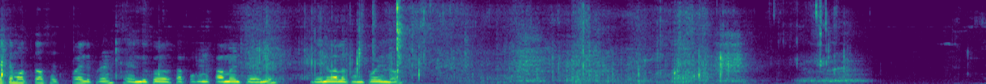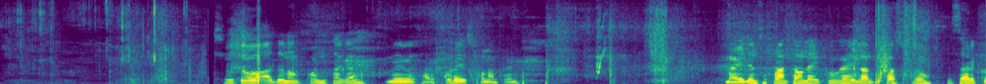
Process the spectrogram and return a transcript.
అయితే మొత్తం చచ్చిపోయింది ఫ్రెండ్స్ ఎందుకో తప్పకుండా కామెంట్ చేయండి. దేనివల్ల చనిపోయిందో. సో అదనం పంటగా మేము సరుకు కూడా వేసుకున్నాం ఫ్రెండ్స్ మా ఏజెన్సీ ప్రాంతంలో ఎక్కువగా ఇలాంటి పసుపు సరుకు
